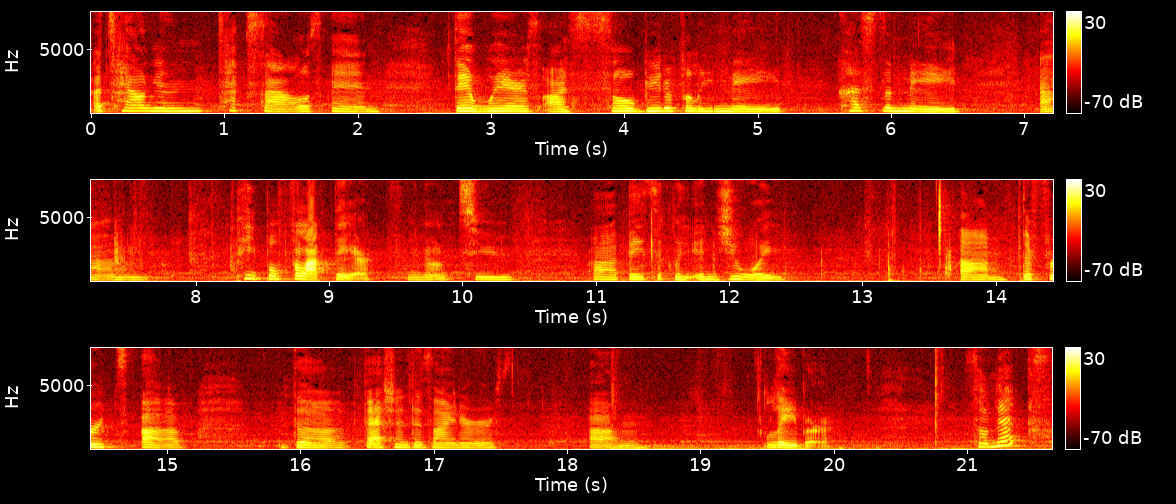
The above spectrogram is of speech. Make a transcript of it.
Italian textiles and their wares are so beautifully made, custom made, um, people flock there, you know, to uh, basically enjoy um, the fruits of the fashion designers' um, labor. So next,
